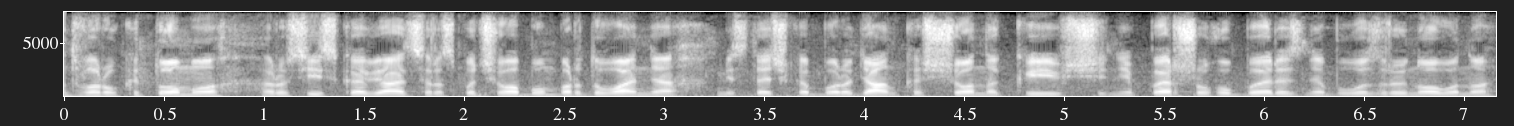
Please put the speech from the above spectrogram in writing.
два роки тому російська авіація розпочала бомбардування містечка Бородянка, що на Київщині. 1 березня було зруйновано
